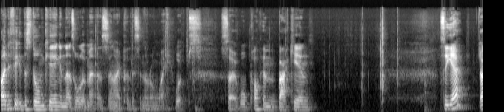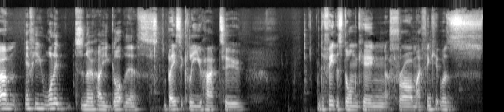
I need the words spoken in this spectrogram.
I defeated the Storm King, and that's all that matters. And I put this in the wrong way. Whoops. So we'll pop him back in. So yeah, um, if you wanted to know how you got this, basically you had to defeat the Storm King from I think it was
